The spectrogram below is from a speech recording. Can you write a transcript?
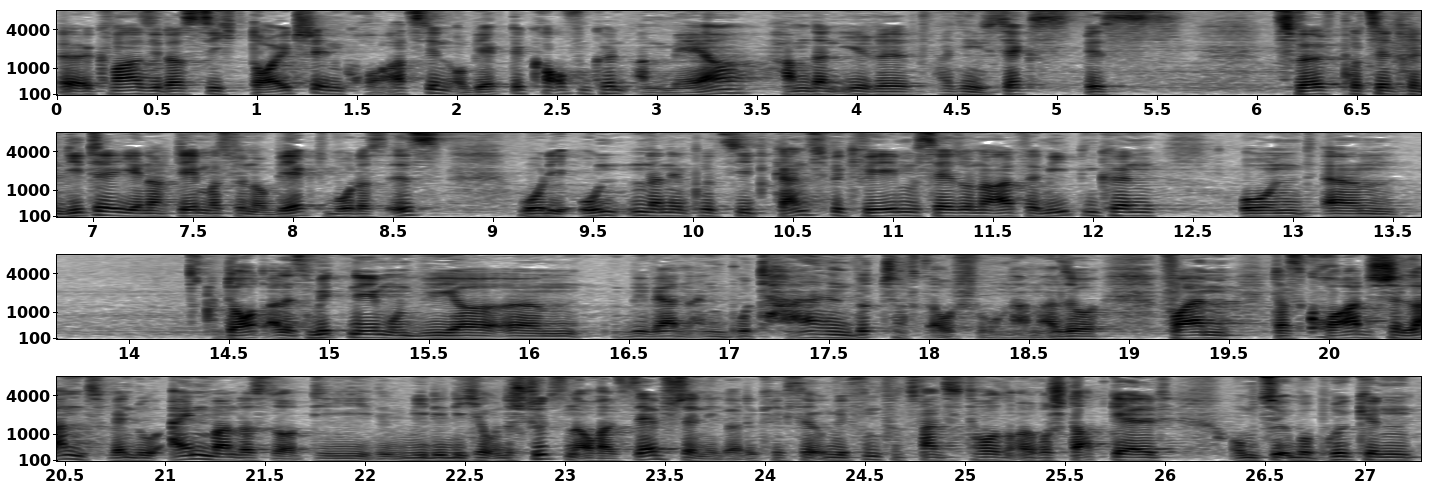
äh, quasi, dass sich Deutsche in Kroatien Objekte kaufen können am Meer, haben dann ihre, weiß nicht, sechs bis 12% Rendite, je nachdem, was für ein Objekt, wo das ist, wo die unten dann im Prinzip ganz bequem saisonal vermieten können und ähm, dort alles mitnehmen und wir, ähm, wir werden einen brutalen Wirtschaftsaufschwung haben. Also vor allem das kroatische Land, wenn du einwanderst dort, die, wie die dich hier unterstützen, auch als Selbstständiger, du kriegst ja irgendwie 25.000 Euro Startgeld, um zu überbrücken.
